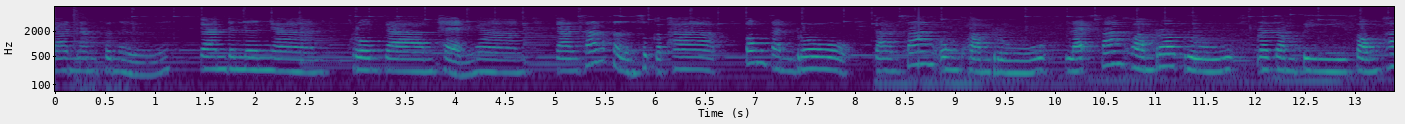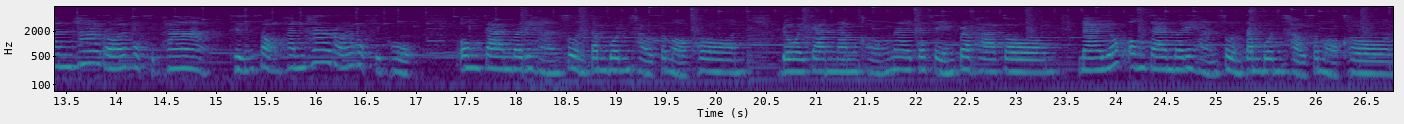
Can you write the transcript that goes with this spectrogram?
การนำเสนอ การดำเนินงาน โครงการ แผนงาน การสร้างเสริมสุขภาพ ป้องกันโรค การสร้างองค์ความรู้ และสร้างความรอบรู้ ประจำปี 2565 ถึง 2566องค์การบริหารส่วนตำบลเขาสมอคร โดยการนำของนายเกษมประภากร นายกองค์การบริหารส่วนตำบลเขาสมอคร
